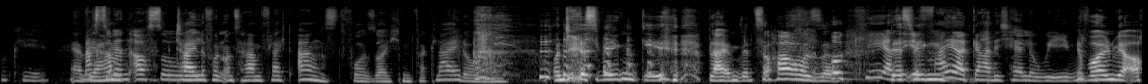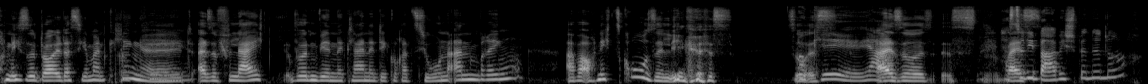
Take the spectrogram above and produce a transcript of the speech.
Okay. Mm. Ja, Machst wir du denn auch so. Teile von uns haben vielleicht Angst vor solchen Verkleidungen. und deswegen bleiben wir zu Hause. Okay, also deswegen ihr feiert gar nicht Halloween. wollen wir auch nicht so doll, dass jemand klingelt. Okay. Also vielleicht würden wir eine kleine Dekoration anbringen, aber auch nichts Gruseliges. So Okay, ist, ja. Also es ist, Hast du die Barbie-Spinne noch?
